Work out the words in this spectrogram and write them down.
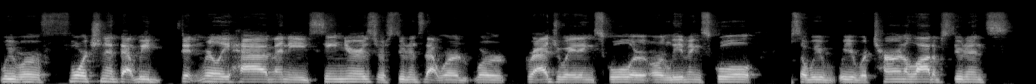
we were fortunate that we didn't really have any seniors or students that were were graduating school or, or leaving school. So we we return a lot of students.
